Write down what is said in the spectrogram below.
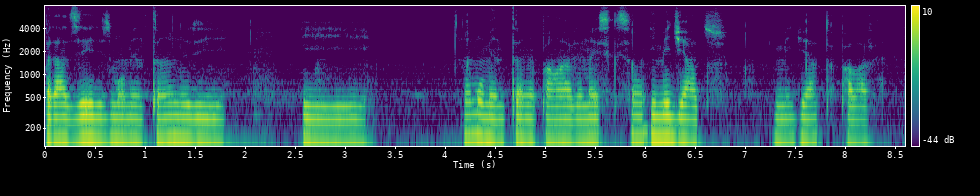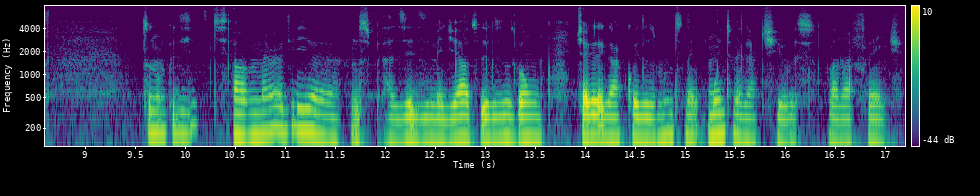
prazeres momentâneos e, e não é momentânea a palavra, mas que são imediatos. Imediato a palavra. Tu não pode, a maioria dos prazeres imediatos, eles vão te agregar coisas muito, muito negativas lá na frente.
